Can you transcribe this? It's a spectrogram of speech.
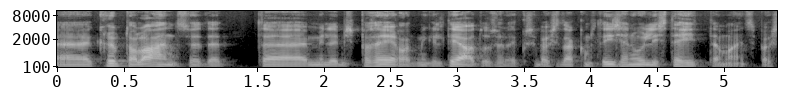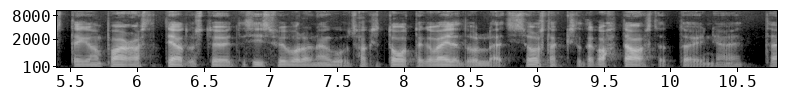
äh krüptolahendused, et äh, mille, mis baseeruvad mingil teadusel, et kui sa peaksid hakkama seda ise nullist ehitama, et sa peaksid tegema paar aastat teadustööd ja siis võib-olla nagu saaksid tootega välja tulla, et siis sa ostakski seda kahte aastat, on ju, et.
